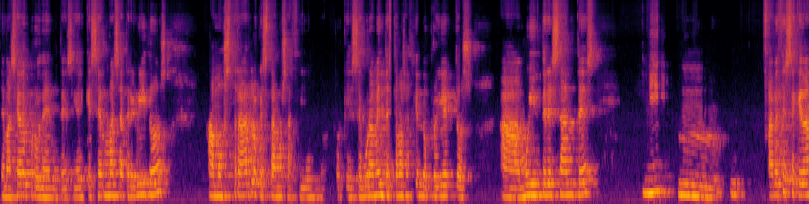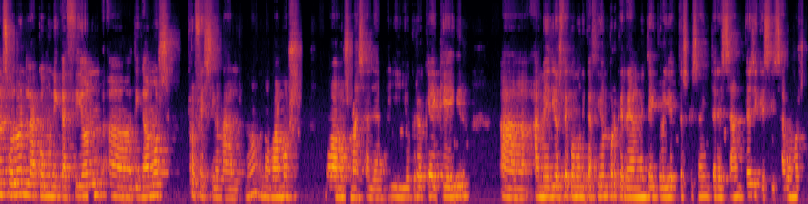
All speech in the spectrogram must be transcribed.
demasiado prudentes y hay que ser más atrevidos a mostrar lo que estamos haciendo, porque seguramente estamos haciendo proyectos ah, muy interesantes y mm, a veces se quedan solo en la comunicación, ah, digamos, profesional, ¿no? No, vamos, no vamos más allá. Y yo creo que hay que ir a, a medios de comunicación porque realmente hay proyectos que son interesantes y que si sabemos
